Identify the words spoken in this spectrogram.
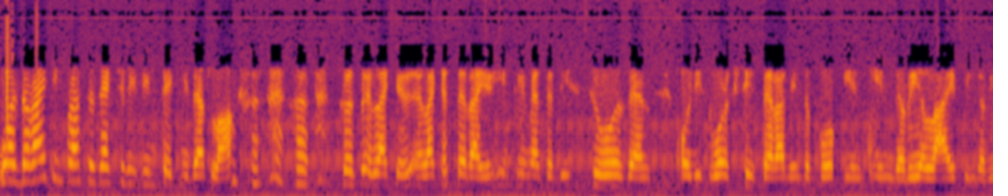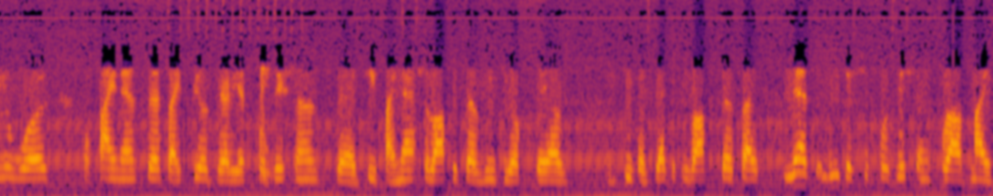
Well, the writing process actually didn't take me that long because, uh, like uh, like I said, I implemented these tools and all these worksheets that are in the book in, in the real life, in the real world of finances. I filled various positions: uh, chief financial officer, VP of sales, and chief executive officers. I led leadership positions throughout my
